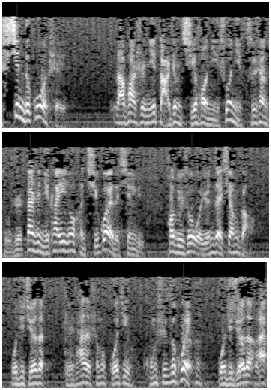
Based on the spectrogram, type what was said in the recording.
信得过谁？哪怕是你打正旗号，你说你慈善组织，但是你看一种很奇怪的心理，好比说我人在香港，我就觉得给他的什么国际红十字会，我就觉得哎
